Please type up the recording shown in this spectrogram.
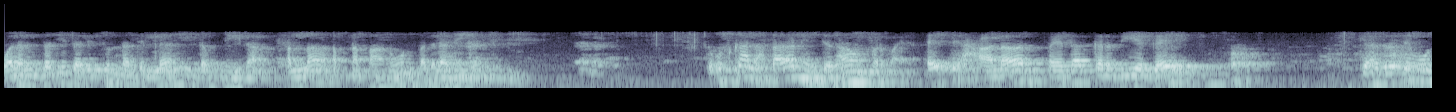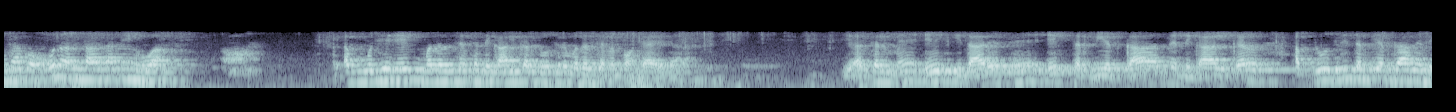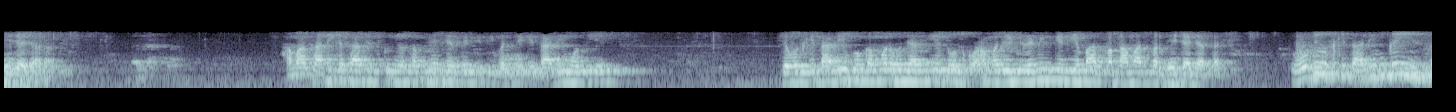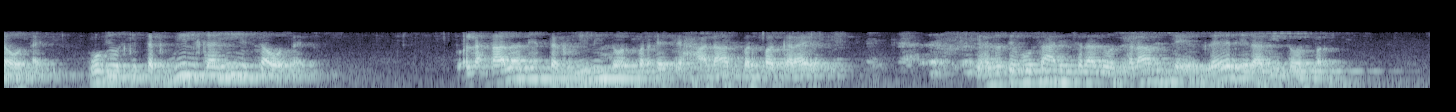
ولن تجد لسنت اللہ تبدیلا اللہ اپنا قانون بدلا نہیں کرتے تو اس کا اللہ تعالیٰ نے انتظام فرمایا۔ ایسے حالات پیدا کر دیے گئے کہ حضرت موسا کو خود اندازہ نہیں ہوا کہ اب مجھے ایک مدرسے سے نکال کر دوسرے مدرسے میں پہنچایا جا رہا یہ اصل میں ایک ادارے سے ایک تربیت گاہ سے نکال کر اب دوسری تربیت گاہ میں بھیجا جا رہا ہم آسانی کے ساتھ اس کو جو سمجھیں جیسے کسی بچے کی تعلیم ہوتی ہے، جب اس کی تعلیم مکمل ہو جاتی ہے تو اس کو عملی ٹریننگ کے لیے بعض مقامات پر بھیجا جاتا ہے۔ وہ بھی اس کی تعلیم کا ہی حصہ ہوتا ہے۔ وہ بھی اس کی تکمیل کا ہی حصہ ہوتا ہے۔ تو اللہ تعالیٰ نے تکمیلی طور پر ایسے حالات برپا کرائے کہ حضرت موسا علیہ صلاح والسلام سے غیر ارادی طور پر،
